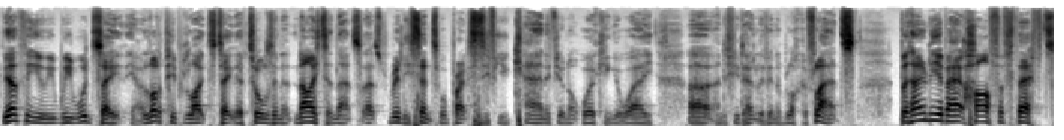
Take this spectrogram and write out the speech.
the other thing we, we would say, you know, a lot of people like to take their tools in at night, and that's that's really sensible practice if you can, if you're not working away, uh, and if you don't live in a block of flats. But only about half of thefts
